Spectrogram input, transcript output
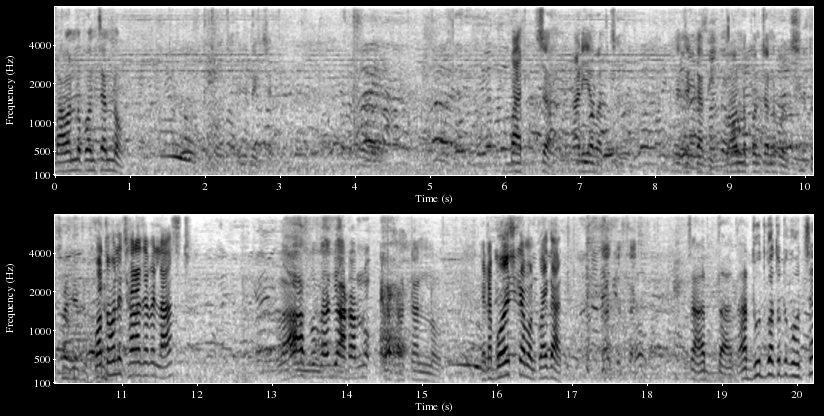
বাউান্ন পঞ্চান্ন। দেখছেন। বাচ্চা আড়িয়া বাচ্চা। এই যে গাভি বাউন্ন পঞ্চান্ন বলছে। কত হলে ছাড়া যাবে লাস্ট লাস্ট আটান্ন। আটান্ন। এটা বয়স কেমন? কয় দাঁত? চার দাঁত। আর দুধ কতটুকু হচ্ছে?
